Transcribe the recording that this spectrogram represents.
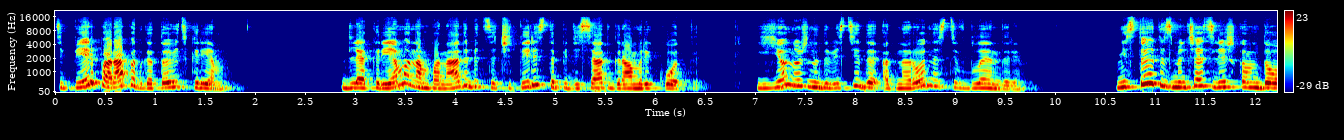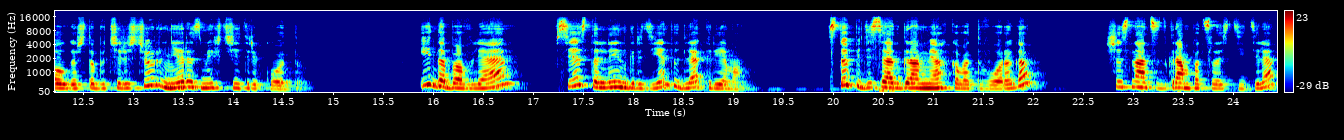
Теперь пора подготовить крем. Для крема нам понадобится 450 грамм рикотты. Ее нужно довести до однородности в блендере. Не стоит измельчать слишком долго, чтобы чересчур не размягчить рикотту. И добавляем все остальные ингредиенты для крема. 150 грамм мягкого творога, 16 грамм подсластителя,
